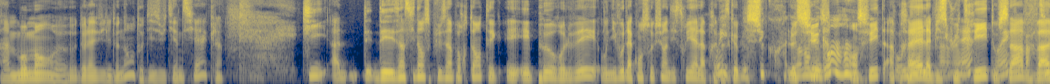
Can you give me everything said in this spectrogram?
un moment euh, de la ville de Nantes au XVIIIe siècle, qui a des, incidences plus importantes et, et- et peu relevées au niveau de la construction industrielle après, oui, parce que le sucre, le en sucre, besoin, hein. ensuite, après, lui, la biscuiterie, ouais, tout ouais, ça va,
